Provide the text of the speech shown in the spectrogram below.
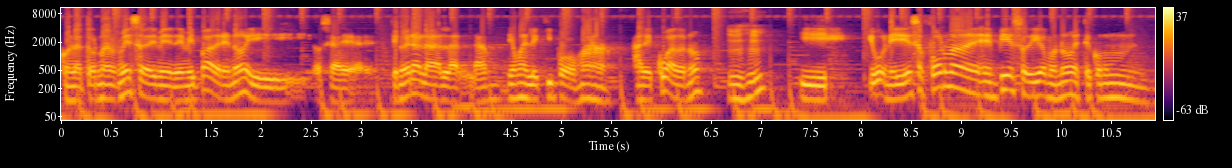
con la tornamesa de mi, de mi padre, ¿no? Y, o sea, que no era la, digamos, el equipo más adecuado, ¿no? y, bueno, y de esa forma empiezo, digamos, ¿no? Este, con un,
